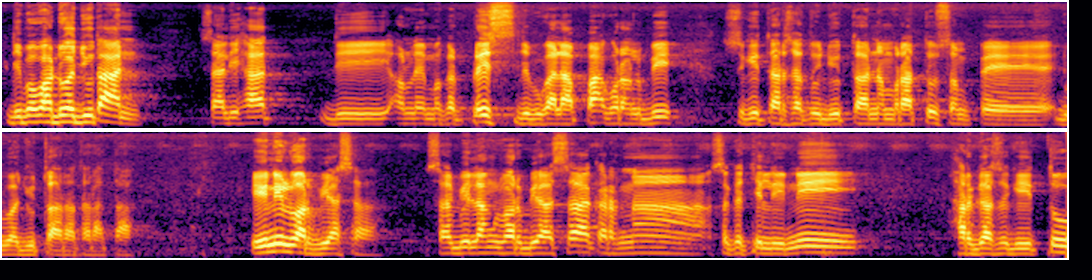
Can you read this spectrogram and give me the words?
di bawah 2 jutaan. Saya lihat di online marketplace di Bukalapak kurang lebih sekitar 1 juta 600 sampai 2 juta rata-rata. Ini luar biasa. Saya bilang luar biasa karena sekecil ini harga segitu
